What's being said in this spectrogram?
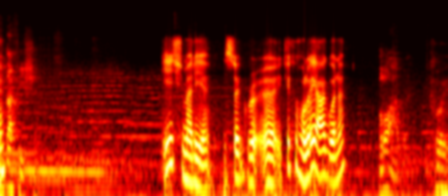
né? da ficha. Ixi, Maria. Isso é. é, O que que eu rolei? Água, né? Rolou água. Foi.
